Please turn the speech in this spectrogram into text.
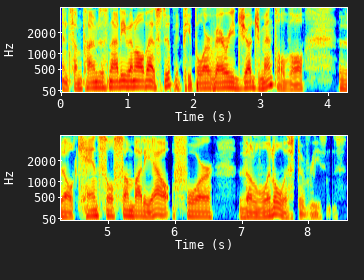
And sometimes it's not even all that stupid. People are very judgmental. They'll they'll cancel somebody out for the littlest of reasons.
